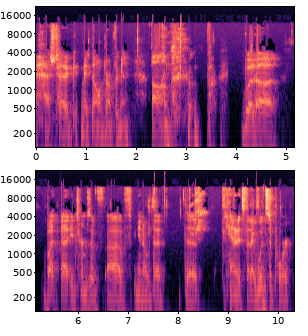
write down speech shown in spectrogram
hashtag make Donald Trump again. Um, but uh, but uh, in terms of, of you know the the candidates that I would support,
